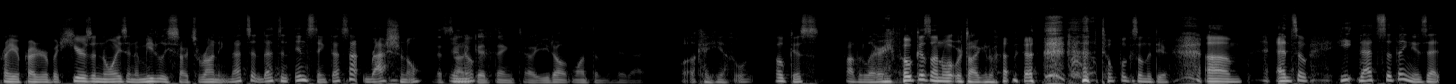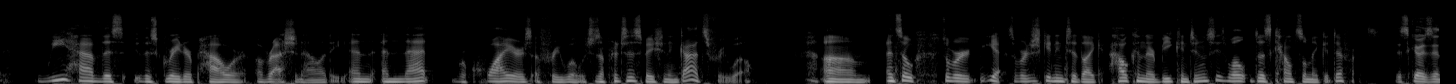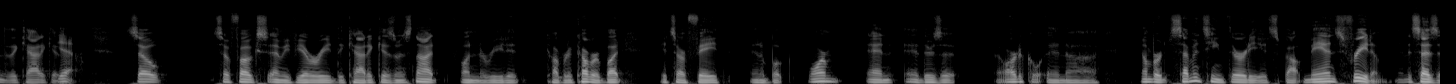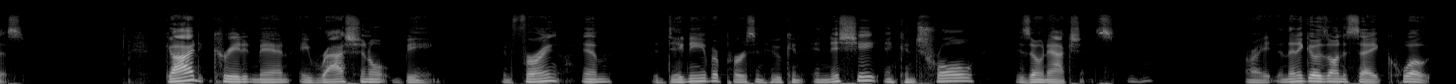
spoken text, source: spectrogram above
prey or predator, but hears a noise and immediately starts running. That's a, that's an instinct. That's not rational. That's not know? a good thing, too. You don't want them to hear that. Well, okay, yeah. Well, focus, Father Larry. Focus on what we're talking about. Don't focus on the deer. Um, and so he. That's the thing is that we have this this greater power of rationality, and and that requires a free will, which is a participation in God's free will. Um, and so so we're yeah. So we're just getting to like how can there be contingencies? Well, does counsel make a difference? This goes into the catechism. Yeah. So, so folks, I mean, if you ever read the catechism, it's not fun to read it cover to cover, but it's our faith in a book form. And uh, there's a an article in uh, number 1730. It's about man's freedom, and it says this: God created man a rational being, conferring him the dignity of a person who can initiate and control his own actions. Mm-hmm. All right. And then it goes on to say, quote,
